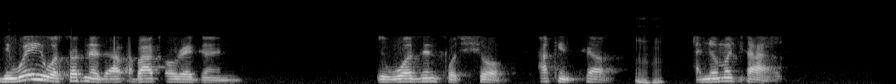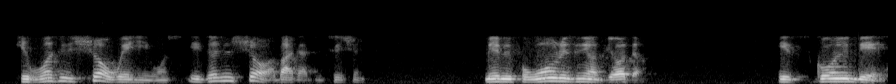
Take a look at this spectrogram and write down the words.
the way he was talking about Oregon, it wasn't for sure. I can tell. Mm-hmm. I know my child. He wasn't sure where he was. He wasn't sure about that decision. Maybe for one reason or the other, he's going there.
